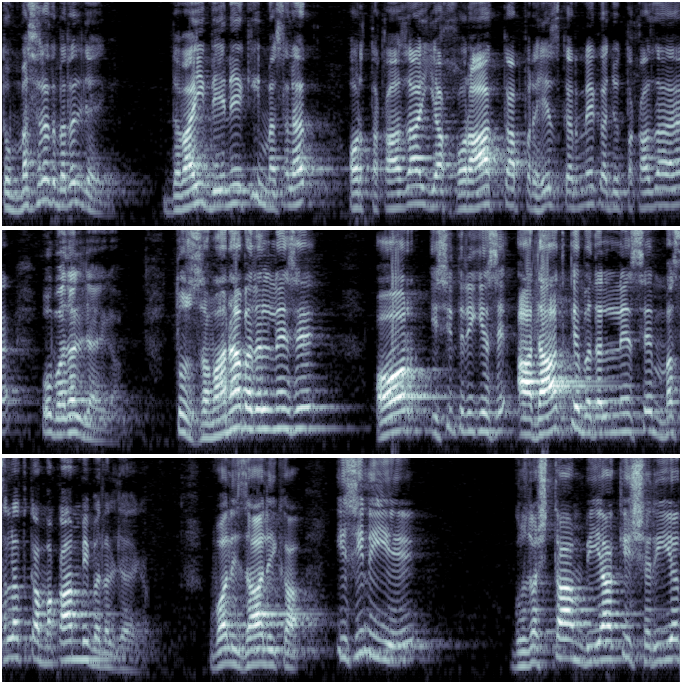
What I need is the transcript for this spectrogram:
تو مسلط بدل جائے گی۔ دوائی دینے کی مسلط اور تقاضا یا خوراک کا پرہیز کرنے کا جو تقاضا ہے، وہ بدل جائے گا۔ تو زمانہ بدلنے سے اور اسی طریقے سے عادات کے بدلنے سے مسلط کا مقام بھی بدل جائے گا۔ والی کا اسی لیے گزشتہ انبیاء کی شریعت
